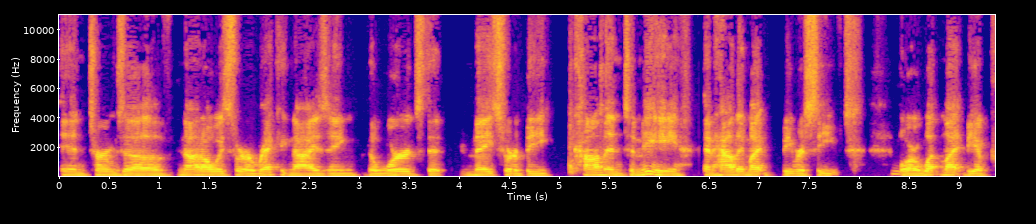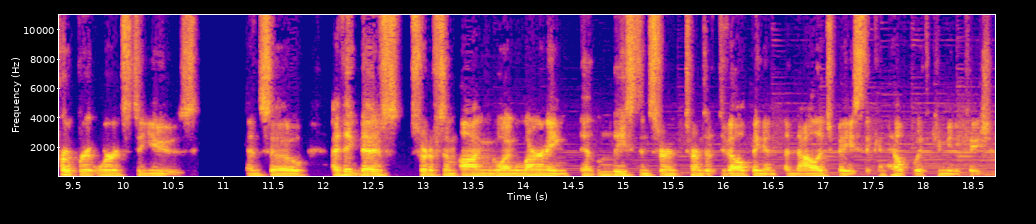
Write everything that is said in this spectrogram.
in terms of not always sort of recognizing the words that may sort of be common to me and how they might be received hmm. or what might be appropriate words to use. And so I think there's sort of some ongoing learning, at least in certain terms of developing a, a knowledge base that can help with communication.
